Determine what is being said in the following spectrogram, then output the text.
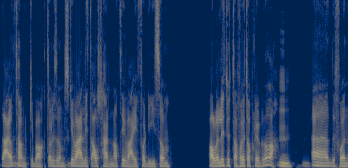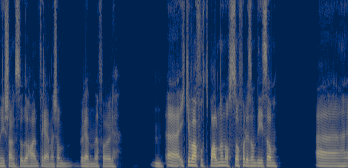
det er jo en tanke bak det å liksom, skulle være en litt alternativ vei for de som faller litt utafor i toppklubbene. da. Mm. Uh, du får en ny sjanse, og du har en trener som brenner for Mm. eh, ikke bare fotball, men også for liksom de som eh,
